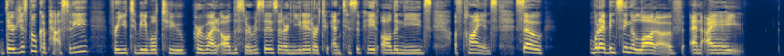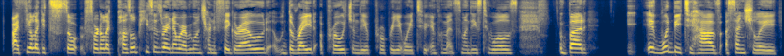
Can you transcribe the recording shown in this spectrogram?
there's just no capacity for you to be able to provide all the services that are needed or to anticipate all the needs of clients. So what I've been seeing a lot of, and I I feel like it's so sort of like puzzle pieces right now where everyone's trying to figure out the right approach and the appropriate way to implement some of these tools. But it would be to have essentially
